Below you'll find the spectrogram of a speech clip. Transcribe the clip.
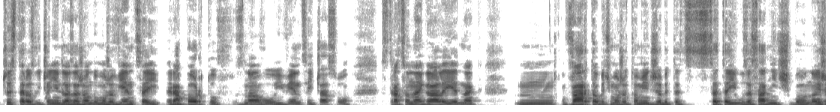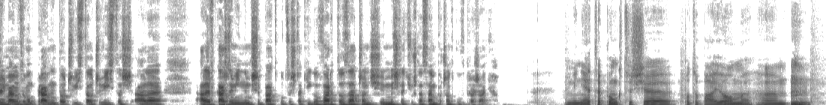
czyste rozliczenie dla zarządu, może więcej raportów znowu i więcej czasu straconego, ale jednak Mm, warto być może to mieć, żeby te CTI uzasadnić, bo no jeżeli mamy wymóg prawny, to oczywista oczywistość, ale, ale w każdym innym przypadku coś takiego warto zacząć myśleć już na samym początku wdrażania. Mnie te punkty się podobają.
